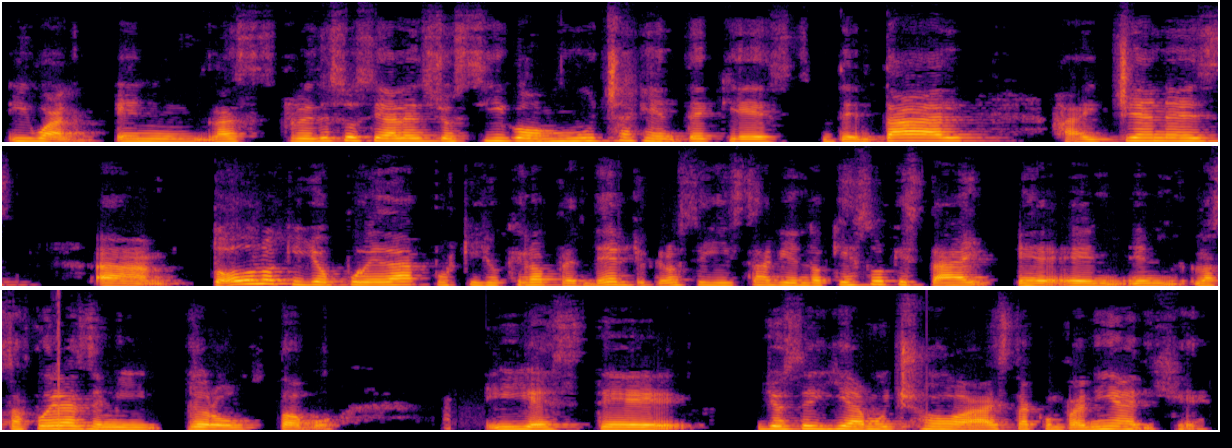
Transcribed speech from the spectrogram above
igual en las redes sociales yo sigo mucha gente que es dental, hygienist, um, todo lo que yo pueda porque yo quiero aprender, yo quiero seguir sabiendo qué es lo que está en, en, en las afueras de mi little bubble. Y este, yo seguía mucho a esta compañía y dije,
